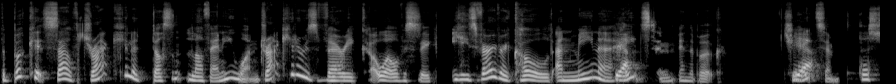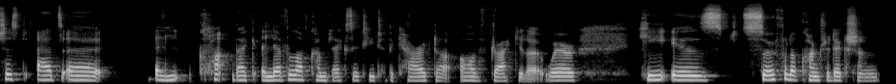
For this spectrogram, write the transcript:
the book itself, Dracula doesn't love anyone. Dracula is very co- well, obviously he's very very cold, and Mina Yeah. hates him in the book. She Yeah. hates him. This just adds a, a like a level of complexity to the character of Dracula, where he is so full of contradiction.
